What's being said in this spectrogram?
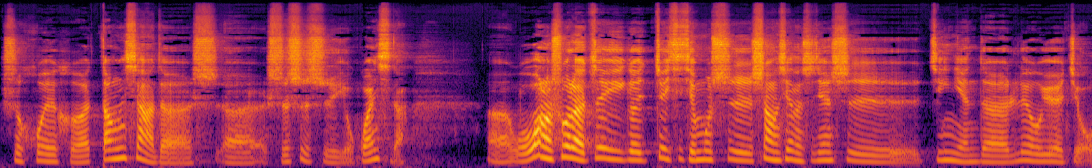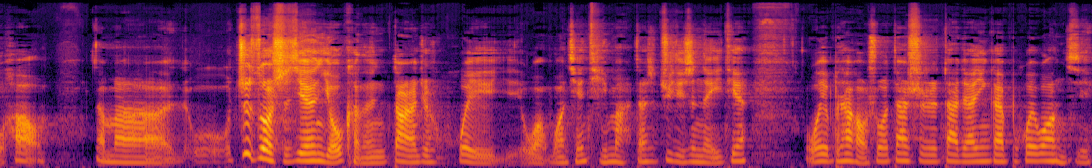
是会和当下的时呃时事是有关系的。呃，我忘了说了，这一个这期节目是上线的时间是今年的六月九号，那么我制作时间有可能，当然就会往往前提嘛，但是具体是哪一天？我也不太好说，但是大家应该不会忘记，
